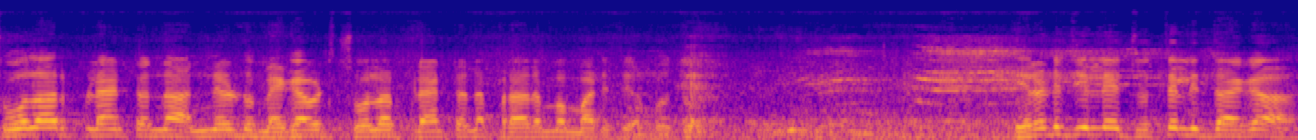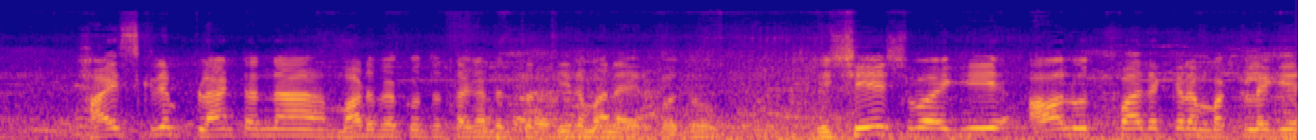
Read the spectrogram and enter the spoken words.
ಸೋಲಾರ್ ಪ್ಲ್ಯಾಂಟನ್ನು ಹನ್ನೆರಡು ಮೆಗಾವಟ್ ಸೋಲಾರ್ ಪ್ಲ್ಯಾಂಟನ್ನು ಪ್ರಾರಂಭ ಮಾಡಿದಿರ್ಬೋದು ಎರಡು ಜಿಲ್ಲೆ ಜೊತೆಯಲ್ಲಿದ್ದಾಗ ಐಸ್ ಕ್ರೀಮ್ ಪ್ಲ್ಯಾಂಟನ್ನು ಮಾಡಬೇಕು ಅಂತ ತಗೊಂಡಂಥ ತೀರ್ಮಾನ ಇರ್ಬೋದು. ವಿಶೇಷವಾಗಿ ಹಾಲು ಉತ್ಪಾದಕರ ಮಕ್ಕಳಿಗೆ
